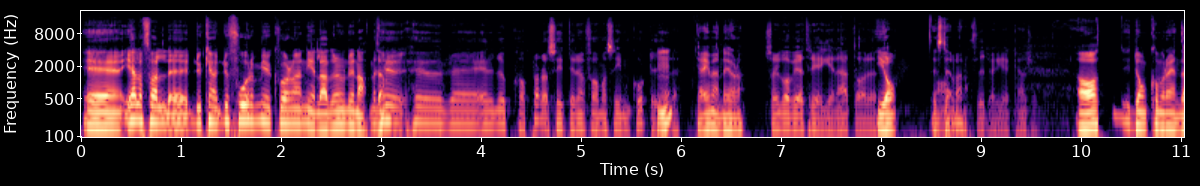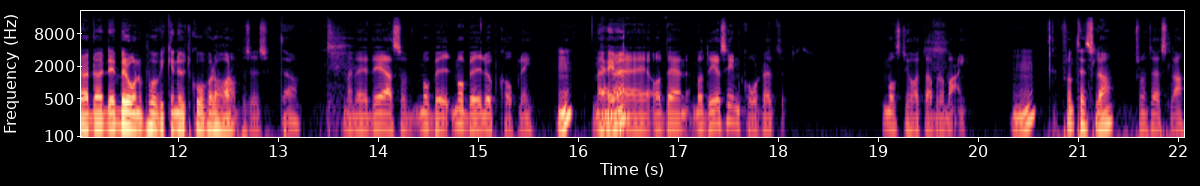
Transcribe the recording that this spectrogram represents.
Eh, I alla fall, eh, du, kan, du får mjukvarorna nedladdade under natten. Men hur, hur eh, är den uppkopplad då? Sitter det en form av simkort i mm. eller? Jajamän, det gör det. Så det går via 3G-nät då? Eller? Ja, det stämmer. Ja, 4G kanske? Ja, de kommer att ändra. Det det är beroende på vilken utgåva du har. Ja, precis. Ja. Men det, det är alltså mobil, mobil uppkoppling? Mm. Men, eh, och, den, och det simkortet måste ju ha ett abonnemang Mm. Från Tesla. från Tesla.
